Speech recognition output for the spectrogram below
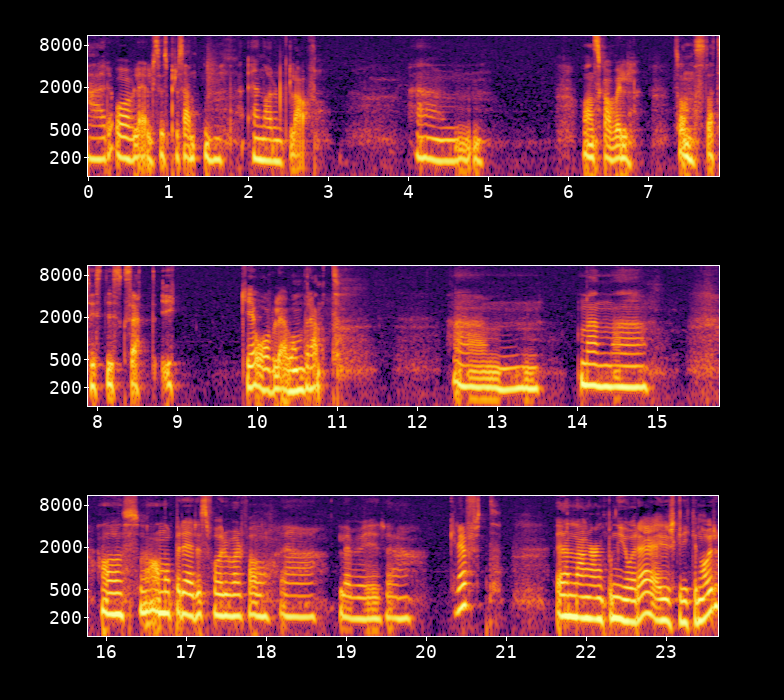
er overlevelsesprosenten enormt lav. Um, og han skal vel sånn statistisk sett ikke overleve omtrent. Um, men uh, altså, han opereres for i hvert fall uh, leverkreft en eller annen gang på nyåret. Jeg husker ikke når.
